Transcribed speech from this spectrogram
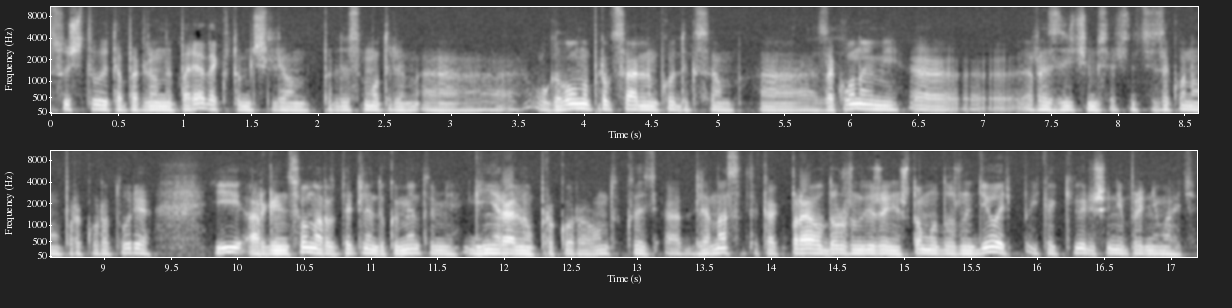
существует определенный порядок, в том числе он предусмотрен а, уголовно-процессуальным кодексом, а, законами а, различными, в частности, законом о прокуратуре и организационно-разведывательными документами генерального прокурора. Он, кстати, для нас это, как правило, должен движение, что мы должны делать и какие решения принимать.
